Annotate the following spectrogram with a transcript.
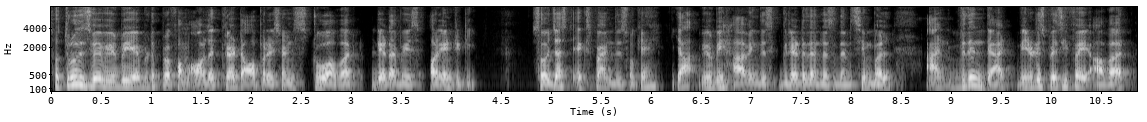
so through this way we will be able to perform all the CRUD operations to our database or entity. So just expand this okay? Yeah we will be having this greater than lesser than symbol. And within that we need to specify our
